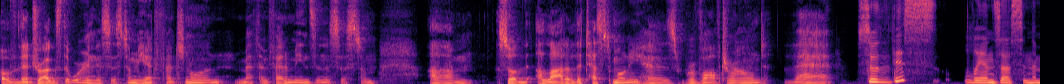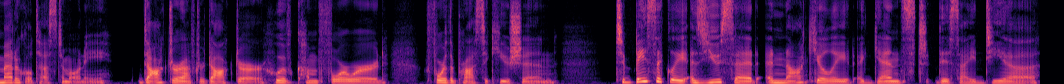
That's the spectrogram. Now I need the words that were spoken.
of the drugs that were in his system. He had fentanyl and methamphetamines in his system. Um, so a lot of the testimony has revolved around that. So this lands us in the medical testimony, doctor after doctor who have come forward for the prosecution to basically, as you said, inoculate against this idea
